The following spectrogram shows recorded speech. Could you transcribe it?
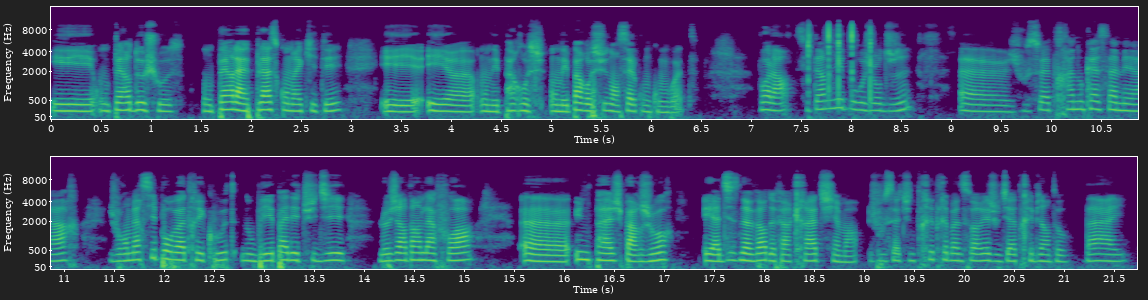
et on perd deux choses. On perd la place qu'on a quittée et, et euh, on n'est pas reçu dans celle qu'on convoite. Voilà, c'est terminé pour aujourd'hui. Euh, je vous souhaite Hanouka Saméar. Je vous remercie pour votre écoute. N'oubliez pas d'étudier le jardin de la foi, euh, une page par jour, et à 19h de faire Créat Schéma. Je vous souhaite une très très bonne soirée. Je vous dis à très bientôt. Bye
